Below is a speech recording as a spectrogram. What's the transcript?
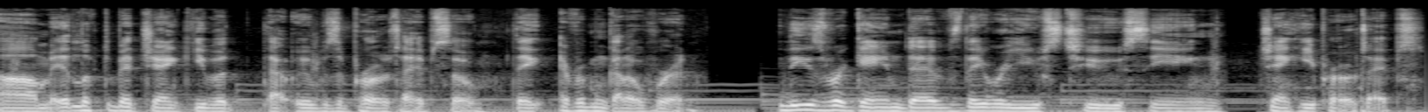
Um, it looked a bit janky, but that it was a prototype, so they everyone got over it. These were game devs, they were used to seeing janky prototypes.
